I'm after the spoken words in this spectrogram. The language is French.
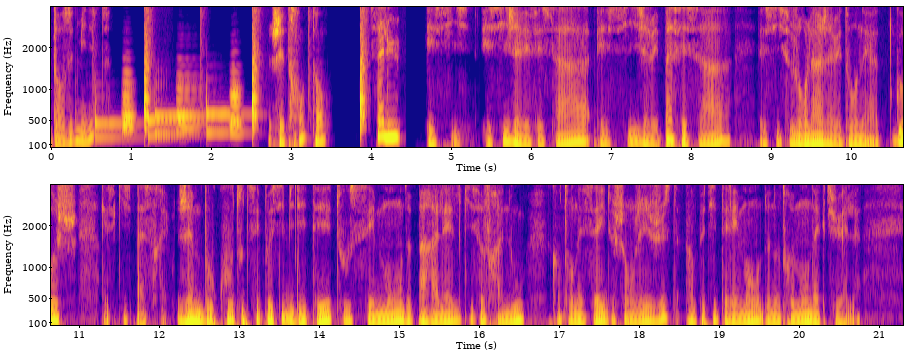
Dans une minute, j'ai 30 ans. Salut Et si Et si j'avais fait ça Et si j'avais pas fait ça Et si ce jour-là j'avais tourné à gauche Qu'est-ce qui se passerait? J'aime beaucoup toutes ces possibilités, tous ces mondes parallèles qui s'offrent à nous quand on essaye de changer juste un petit élément de notre monde actuel.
